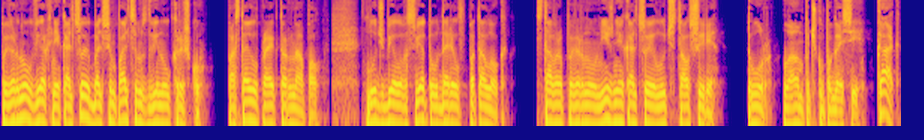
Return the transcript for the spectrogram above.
повернул верхнее кольцо и большим пальцем сдвинул крышку. Поставил проектор на пол. Луч белого света ударил в потолок. Ставра повернул нижнее кольцо, и луч стал шире. «Тур, лампочку погаси». «Как?»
